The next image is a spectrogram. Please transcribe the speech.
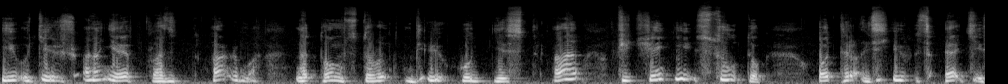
и удержание плацдарма на том стороне берегу Днестра в течение суток, Отразив за эти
